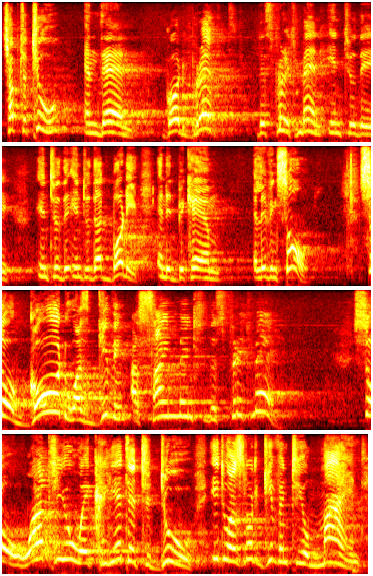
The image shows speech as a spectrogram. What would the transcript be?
chapter 2, and then God breathed the spirit man into, the, into, the, into that body, and it became a living soul. So God was giving assignment to the spirit man. So, what you were created to do, it was not given to your mind,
